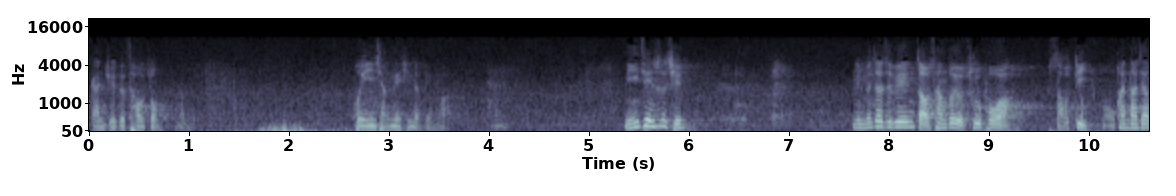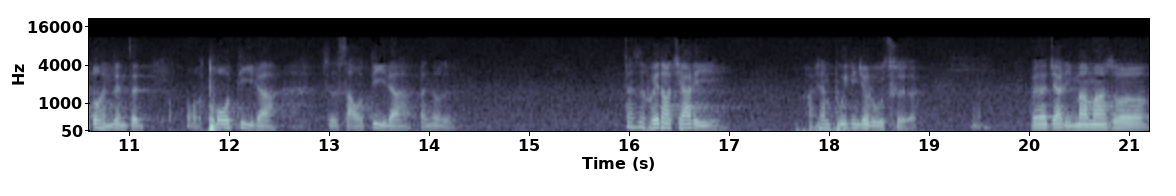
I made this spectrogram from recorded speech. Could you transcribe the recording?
感觉的操纵会影响内心的变化。你一件事情，你们在这边早上都有出坡啊。扫地，我看大家都很认真，哦，拖地啦，是扫地啦，搬桌子。但是回到家里，好像不一定就如此了。回到家里，妈妈说：“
